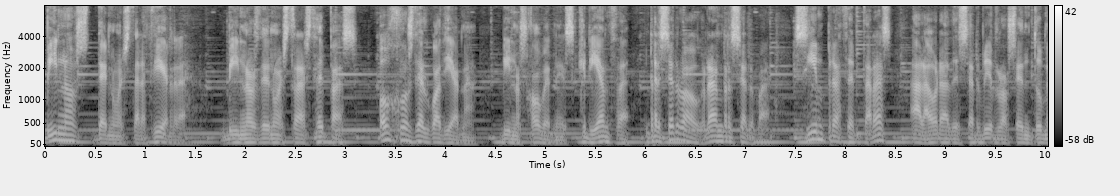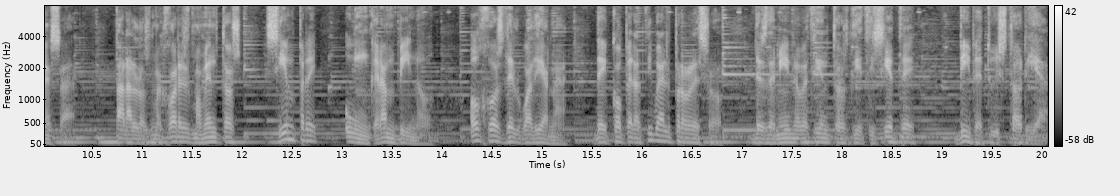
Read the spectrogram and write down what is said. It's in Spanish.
Vinos de nuestra tierra, vinos de nuestras cepas, ojos del Guadiana, vinos jóvenes, crianza, reserva o gran reserva. Siempre acertarás a la hora de servirlos en tu mesa. Para los mejores momentos, siempre un gran vino. Ojos del Guadiana, de Cooperativa El Progreso. Desde 1917, vive tu historia.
